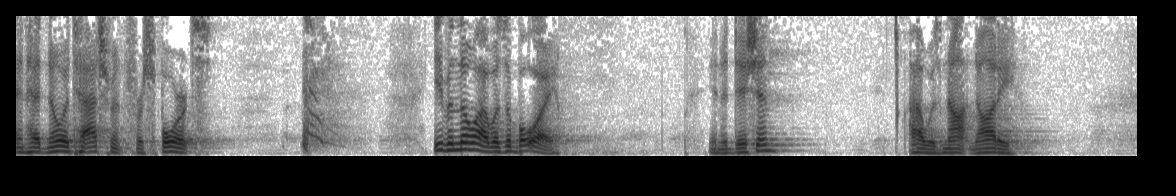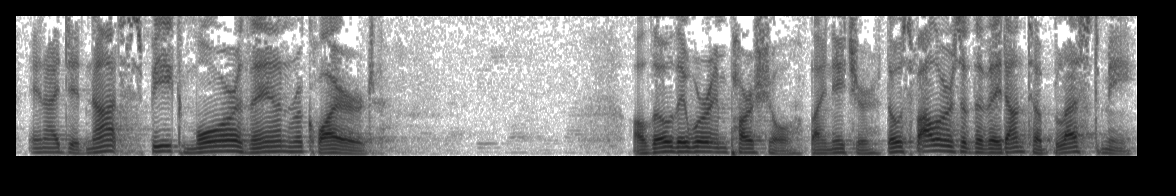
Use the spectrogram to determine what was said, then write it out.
and had no attachment for sports, even though I was a boy. In addition, I was not naughty and I did not speak more than required. Although they were impartial by nature, those followers of the Vedanta blessed me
